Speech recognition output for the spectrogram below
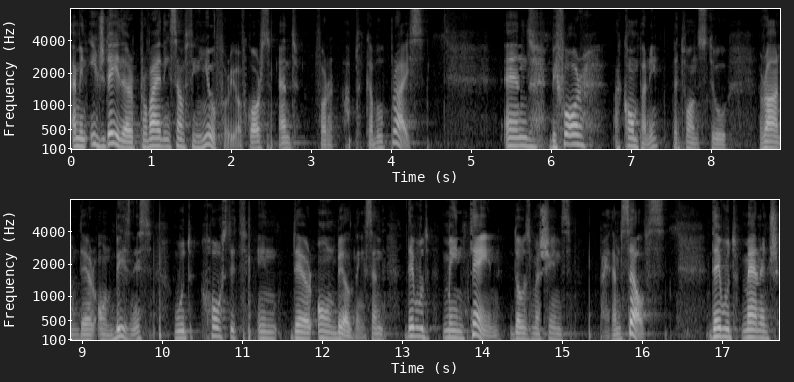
I mean each day they're providing something new for you, of course, and for an applicable price. And before a company that wants to run their own business would host it in their own buildings and they would maintain those machines by themselves. They would manage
